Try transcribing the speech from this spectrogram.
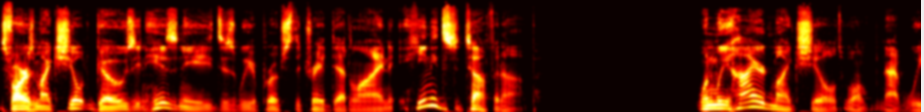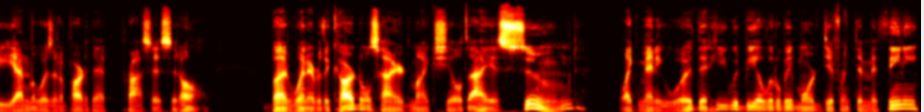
As far as Mike Shildt goes in his needs as we approach the trade deadline, he needs to toughen up. When we hired Mike Shildt, well, not we, I wasn't a part of that process at all. But whenever the Cardinals hired Mike Shildt, I assumed like many would, that he would be a little bit more different than Matheny,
